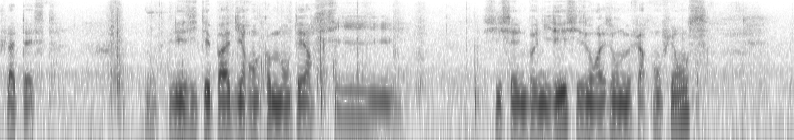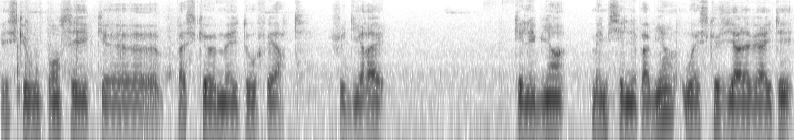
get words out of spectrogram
je la teste. n'hésitez pas à dire en commentaire si si c'est une bonne idée, s'ils ont raison de me faire confiance. Est-ce que vous pensez que parce que m'a été offerte, je dirais qu'elle est bien même si elle n'est pas bien, ou est-ce que je dirais la vérité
